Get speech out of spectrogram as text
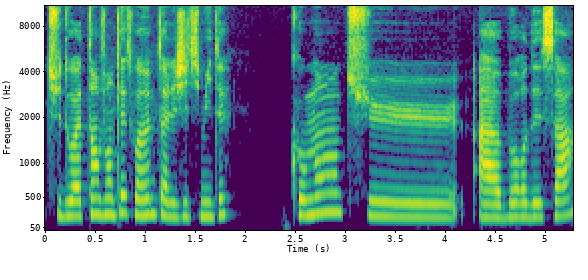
tu dois t'inventer toi-même ta légitimité. Comment tu as abordé ça?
